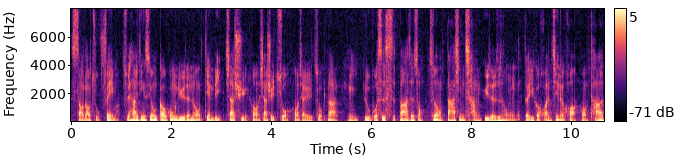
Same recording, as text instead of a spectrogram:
烧到煮沸嘛，所以它一定是用高功率的那种电力下去哦下去做哦下去做那。你如果是 SPA 这种这种大型场域的这种的一个环境的话，哦，它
